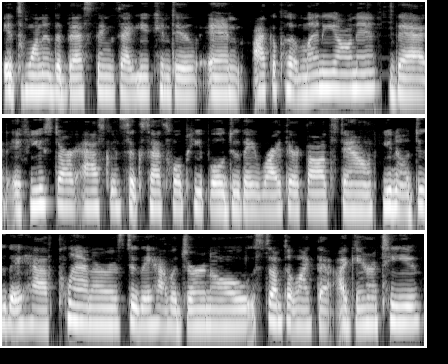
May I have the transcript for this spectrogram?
It's one of the best things that you can do. And I could put money on it that if you start asking successful people, do they write their thoughts down? You know, do they have planners? Do they have a journal? Something like that. I guarantee you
